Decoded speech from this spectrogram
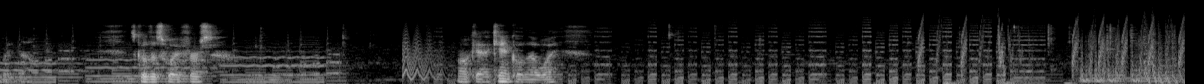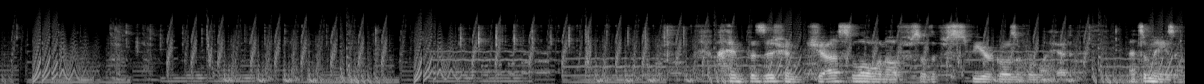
Wait, no. Let's go this way first. Okay, I can't go that way. I'm positioned just low enough so the spear goes over my head. That's amazing.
